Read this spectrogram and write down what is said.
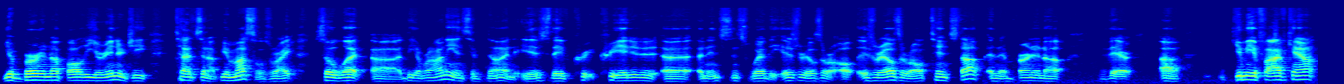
you're burning up all of your energy, tensing up your muscles, right? So what uh, the Iranians have done is they've cre created a, an instance where the Israels are all Israels are all tensed up and they're burning up their uh, give me a five count.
